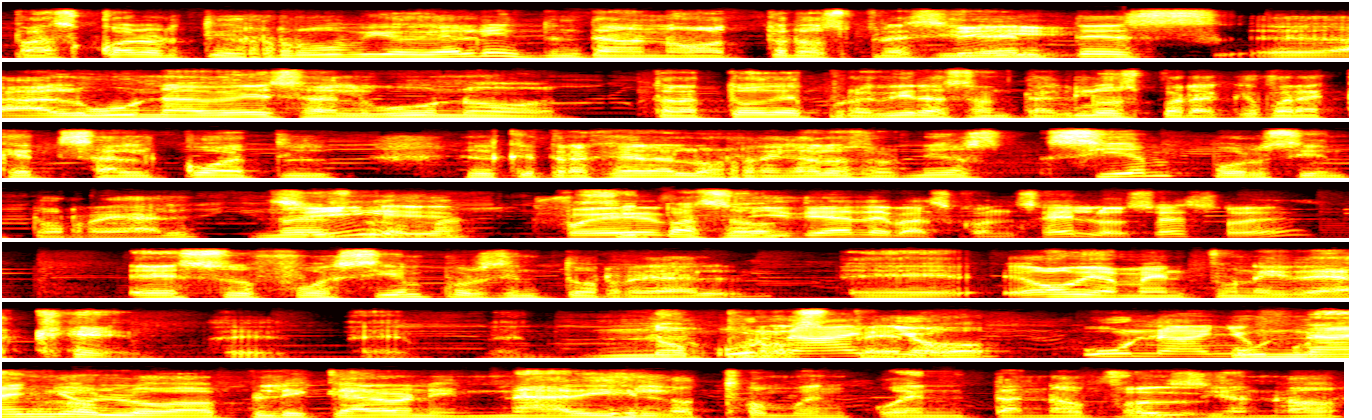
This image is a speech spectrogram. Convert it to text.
Pascual Ortiz Rubio, ya lo intentaron otros presidentes. Eh, alguna vez alguno trató de prohibir a Santa Claus para que fuera Quetzalcoatl el que trajera los regalos a los niños. 100% real. No sí, es broma. fue idea de Vasconcelos, eso, ¿eh? Eso fue 100% real. Eh, obviamente una idea que eh, eh, no prosperó. un año. Un año lo aplicaron y nadie lo tomó en cuenta, no funcionó.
